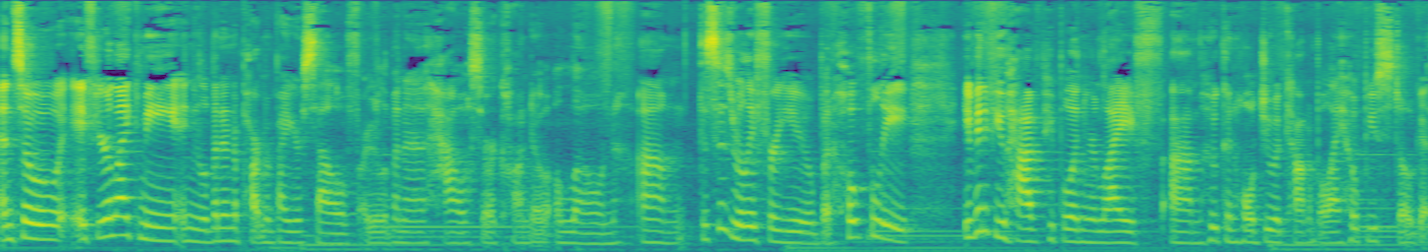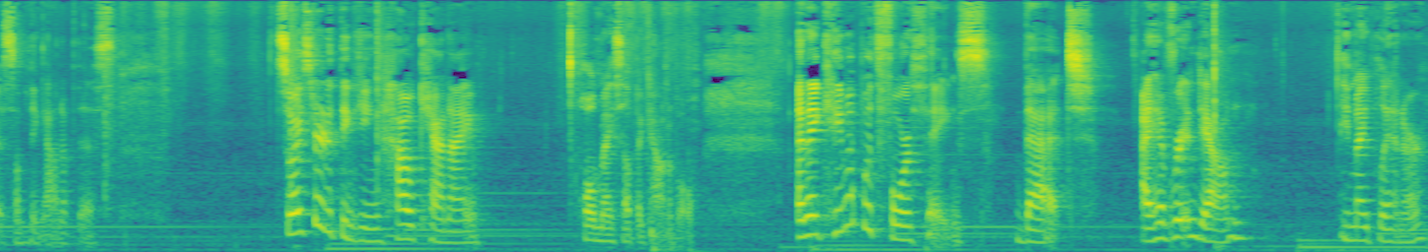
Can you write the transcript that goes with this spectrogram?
And so, if you're like me and you live in an apartment by yourself, or you live in a house or a condo alone, um, this is really for you. But hopefully, even if you have people in your life um, who can hold you accountable, I hope you still get something out of this. So, I started thinking, how can I hold myself accountable? And I came up with four things that I have written down in my planner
